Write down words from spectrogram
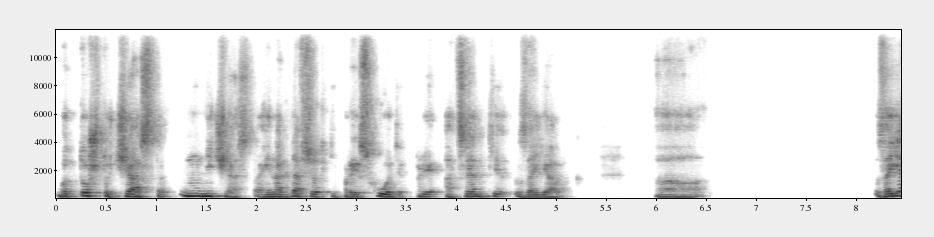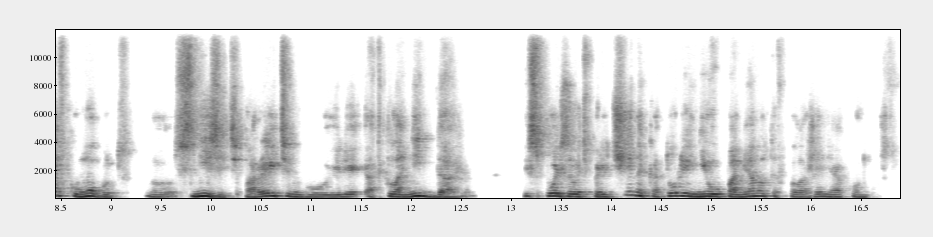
вот то, что часто, ну не часто, а иногда все-таки происходит при оценке заявок. А, заявку могут снизить по рейтингу или отклонить даже, использовать причины, которые не упомянуты в положении о конкурсе.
